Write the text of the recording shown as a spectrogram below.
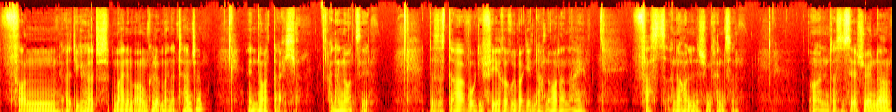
von, also die gehört meinem Onkel und meiner Tante in Norddeich an der Nordsee. Das ist da, wo die Fähre rübergeht nach Norderney. Fast an der holländischen Grenze. Und das ist sehr schön da.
